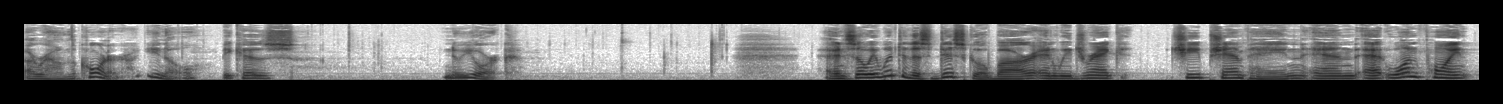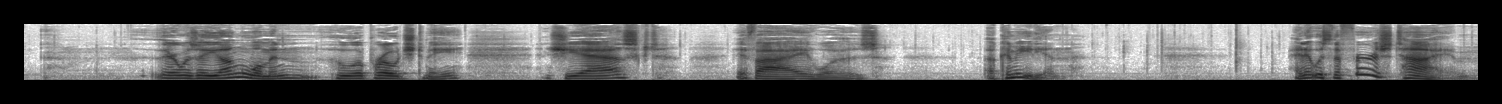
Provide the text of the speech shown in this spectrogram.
around the corner, you know, because New York. And so we went to this disco bar and we drank cheap champagne, and at one point there was a young woman who approached me, and she asked if I was a comedian. And it was the first time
